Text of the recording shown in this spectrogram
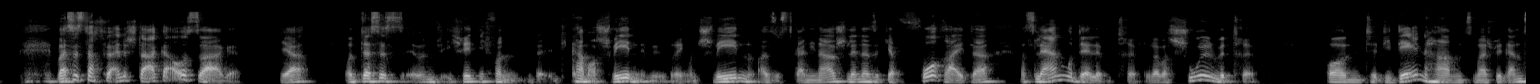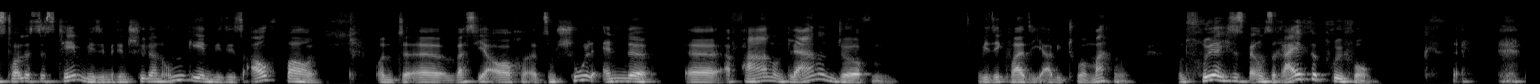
Was ist das für eine starke Aussage? Ja, und das ist, und ich rede nicht von, die kam aus Schweden im Übrigen. Und Schweden, also skandinavische Länder, sind ja Vorreiter, was Lernmodelle betrifft oder was Schulen betrifft. Und die Dänen haben zum Beispiel ganz tolles System, wie sie mit den Schülern umgehen, wie sie es aufbauen und äh, was sie auch äh, zum Schulende äh, erfahren und lernen dürfen, wie sie quasi ihr Abitur machen. Und früher hieß es bei uns Reifeprüfung.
